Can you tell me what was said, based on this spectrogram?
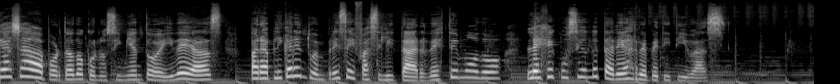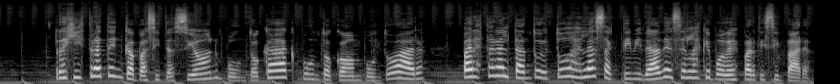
te haya aportado conocimiento e ideas para aplicar en tu empresa y facilitar de este modo la ejecución de tareas repetitivas. Regístrate en capacitación.cac.com.ar para estar al tanto de todas las actividades en las que podés participar.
